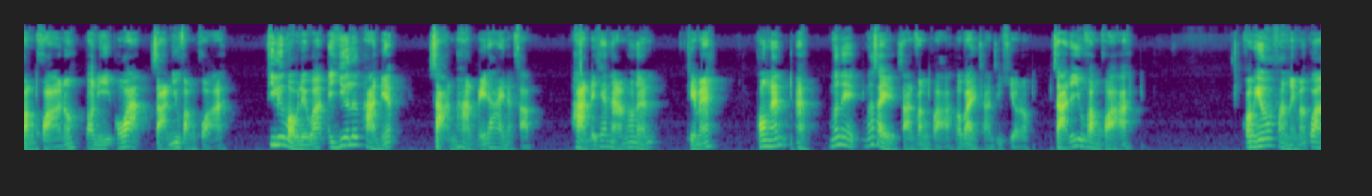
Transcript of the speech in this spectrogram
ฝั่งขวาเนาะตอนนี้เพราะว่าสารอยู่ฝั่งขวา พี่ลืมบอกไปเลยว่าไอ้เยื่อเลือกผ่านเนี้ยสารผ่านไม่ได้นะครับ ผ่านได้แค่น้ำเท่านั้นโอเคไหมเพราะงั้นอะเมื่อในเมื่อใส่สารฝั่งขวาเข้าไปสารสีเขียวเนาะสารจะอยู่ฝั่งขวา ความคิดว่าฝั่งไหนมากกว่า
